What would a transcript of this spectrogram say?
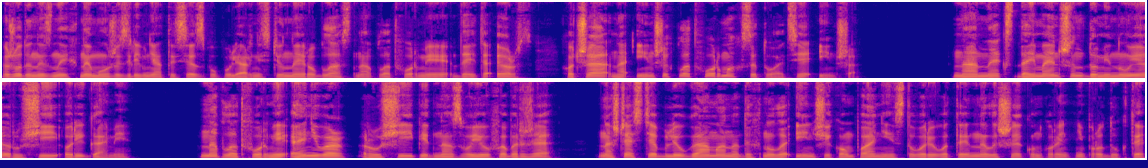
Жоден із них не може зрівнятися з популярністю Neiroblast на платформі Data Earth, хоча на інших платформах ситуація інша. На Next Dimension домінує рушій Origami. На платформі Anywhere рушій під назвою Fabergé – на щастя, Blue Gamma надихнула інші компанії створювати не лише конкурентні продукти,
